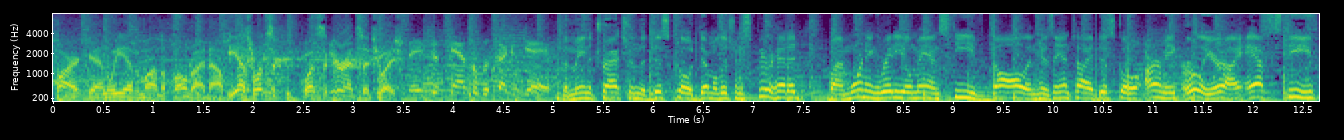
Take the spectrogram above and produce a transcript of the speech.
Park, and we have him on the phone right now. Yes, what's the, what's the current situation? They just canceled the second game. The main attraction, the disco demolition, spearheaded by morning radio man Steve Dahl and his anti-disco army. Earlier, I asked Steve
